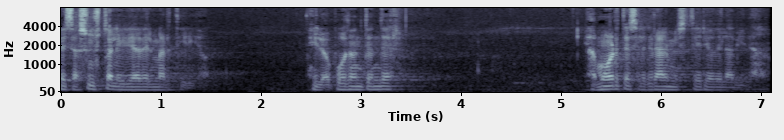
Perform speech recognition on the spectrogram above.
les asusta la idea del martirio. Y lo puedo entender. La muerte es el gran misterio de la vida.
